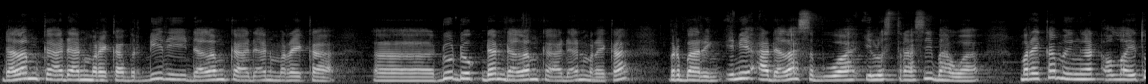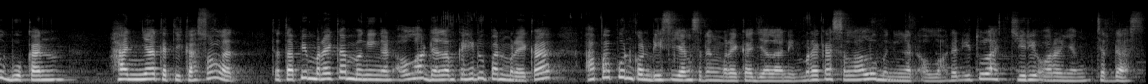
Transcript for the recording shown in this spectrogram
Dalam keadaan mereka berdiri, dalam keadaan mereka uh, duduk dan dalam keadaan mereka berbaring. Ini adalah sebuah ilustrasi bahwa mereka mengingat Allah itu bukan hanya ketika sholat, tetapi mereka mengingat Allah dalam kehidupan mereka, apa pun kondisi yang sedang mereka jalani, mereka selalu mengingat Allah dan itulah ciri orang yang cerdas.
